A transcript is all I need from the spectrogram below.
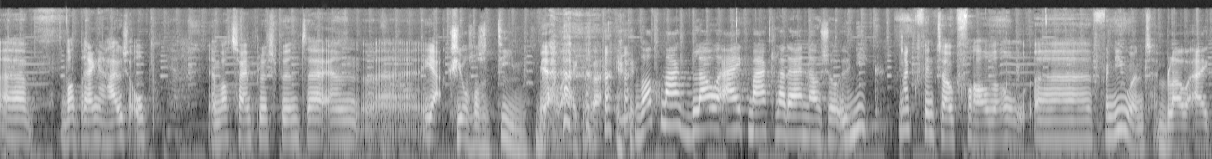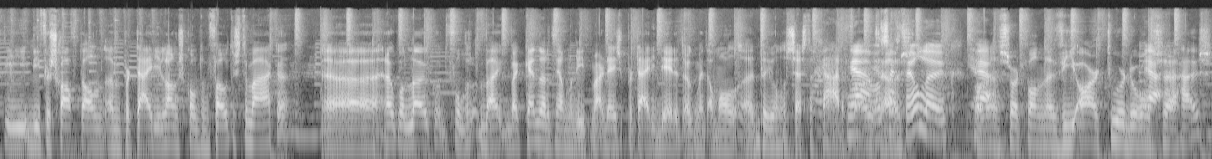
uh, wat brengen huizen op. En wat zijn pluspunten en uh, ja. Ik zie ons als een team. Ja. wat maakt Blauwe Eik nou zo uniek? Nou, ik vind het ook vooral wel uh, vernieuwend. Blauwe Eik die, die verschaft dan een partij die langskomt om foto's te maken. Uh, en ook wel leuk, want volgens, wij, wij kenden het helemaal niet, maar deze partij die deed het ook met allemaal 360 graden ja, foto's. Ja, dat was echt heel leuk. Ja. Een soort van VR-tour door ons huis.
